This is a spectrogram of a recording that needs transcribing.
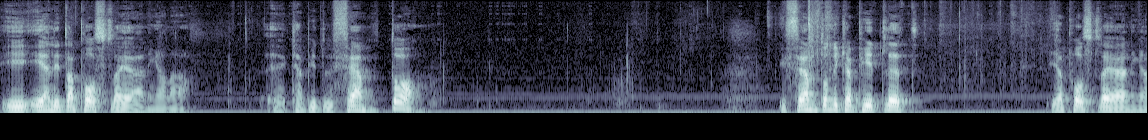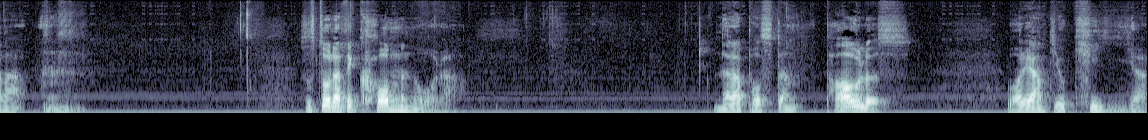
i, enligt Apostlagärningarna eh, kapitel 15. I 15 kapitlet i Apostlagärningarna så står det att det kom några. När aposteln Paulus var i Antiochia.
